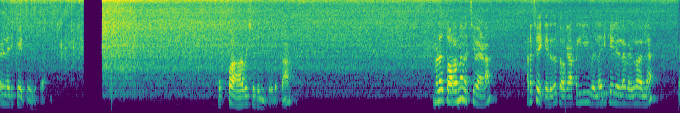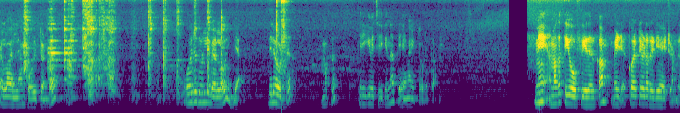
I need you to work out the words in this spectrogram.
വെള്ളരിക്ക ഇട്ട് കൊടുക്കാം ഉപ്പ് ആവശ്യത്തിന് ഇട്ട് കൊടുക്കാം നമ്മൾ തുറന്ന് വെച്ച് വേണം അടച്ചു വയ്ക്കരുത് തുറക്കാം അപ്പോൾ ഈ വെള്ളരിക്കയിലുള്ള വെള്ളമെല്ലാം വെള്ളമെല്ലാം പോയിട്ടുണ്ട്. ഒരു തുള്ളി വെള്ളവും ഇല്ല. ഇതിലോട്ട് നമുക്ക് തിരികെ വെച്ചിരിക്കുന്ന തേങ്ങ ഇട്ട് കൊടുക്കാം. ഇനി നമുക്ക് തീ ഓഫ് ചെയ്തെടുക്കാം. മെഴുക്കുവരട്ടി ഇവിടെ റെഡി ആയിട്ടുണ്ട്.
